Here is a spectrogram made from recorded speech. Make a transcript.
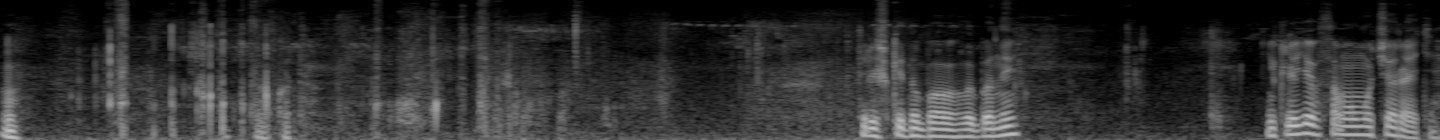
О. Так от. Трішки додав глибини. І клює в самому череті.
